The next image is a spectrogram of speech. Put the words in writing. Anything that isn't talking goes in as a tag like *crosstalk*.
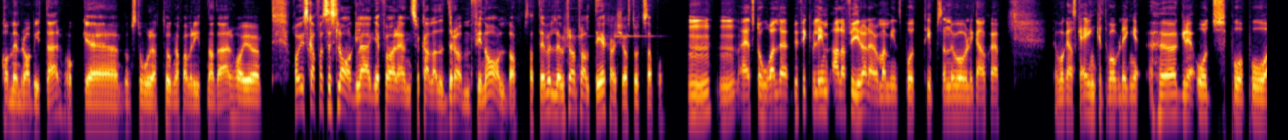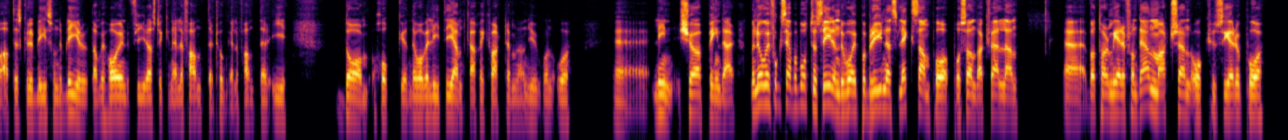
kom en bra bit där. Och eh, de stora tunga favoriterna där har ju, har ju skaffat sig slagläge för en så kallad drömfinal. Då. Så det är väl framförallt det kanske jag studsar på. Mm, mm. Ståhål, du fick väl in alla fyra där om man minns på tipsen. Det var väl kanske det var ganska enkelt, det var väl inget högre odds på, på att det skulle bli som det blir utan vi har ju fyra stycken elefanter, tunga elefanter i damhockeyn. Det var väl lite jämnt kanske i kvarten mellan Djurgården och eh, Linköping där. Men nu om vi fokuserar på bottenstriden, du var ju på Brynäs-Leksand på, på söndagskvällen. Eh, vad tar du med dig från den matchen och hur ser du på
